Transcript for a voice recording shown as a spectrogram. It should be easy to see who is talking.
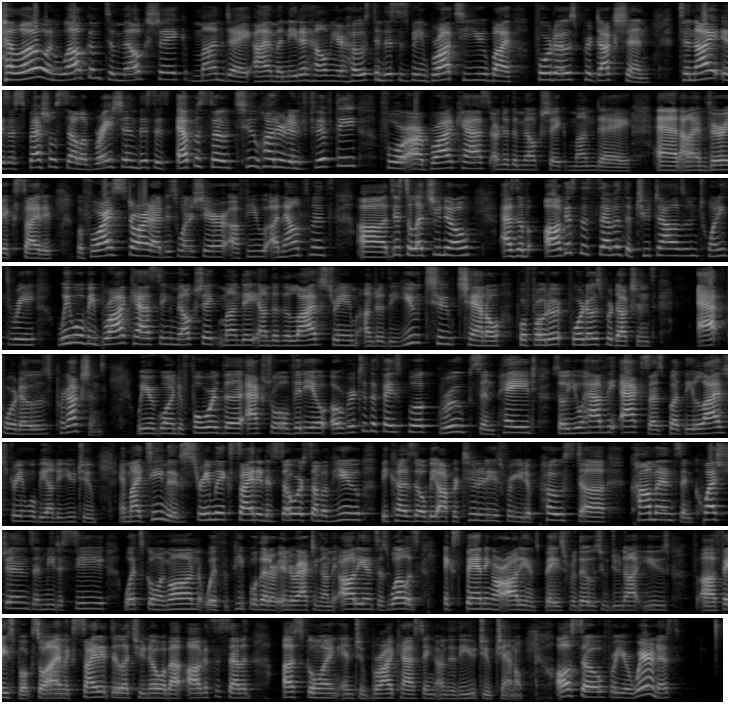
Speaker 1: Hello and welcome to Milkshake Monday. I'm Anita Helm, your host, and this is being brought to you by Fordos Production. Tonight is a special celebration. This is episode 250 for our broadcast under the Milkshake Monday, and I'm very excited. Before I start, I just want to share a few announcements uh, just to let you know. As of August the 7th of 2023, we will be broadcasting Milkshake Monday under the live stream under the YouTube channel for Fordos Productions at Fordos Productions. We are going to forward the actual video over to the Facebook groups and page so you'll have the access, but the live stream will be under YouTube. And my team is extremely excited, and so are some of you, because there'll be opportunities for you to post uh, comments and questions and me to see what's going on with the people that are interacting on the audience, as well as expanding our audience base for those who do not use uh, Facebook. So I am excited to let you know about August the 7th us going into broadcasting under the YouTube channel. Also, for your awareness,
